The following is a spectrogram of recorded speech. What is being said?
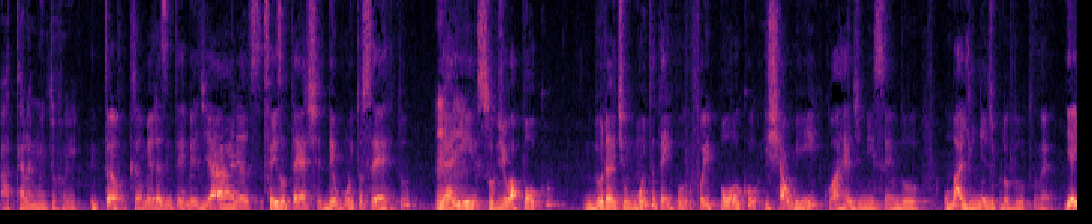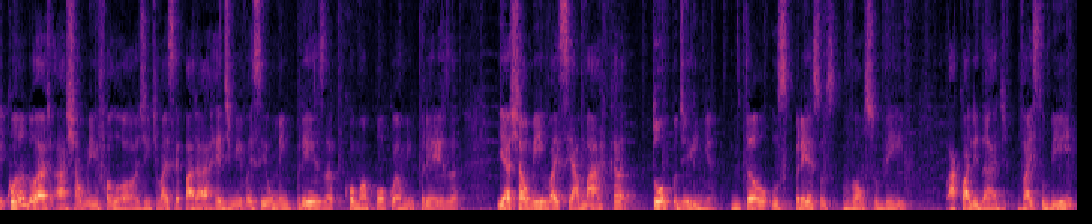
A, a, tela é muito ruim. Então, câmeras intermediárias. Fez o teste, deu muito certo. Uhum. E aí surgiu a Poco. Durante muito tempo foi Poco e Xiaomi, com a Redmi sendo uma linha de produto, né? E aí quando a, a Xiaomi falou, ó, a gente vai separar, a Redmi vai ser uma empresa, como a Poco é uma empresa, e a Xiaomi vai ser a marca topo de linha. Então os preços vão subir, a qualidade vai subir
